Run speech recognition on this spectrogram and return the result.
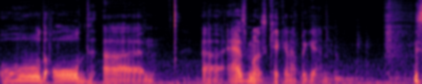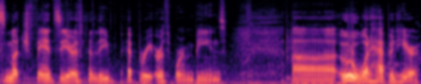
old, old uh, uh, asthma's kicking up again. this is much fancier than the peppery earthworm beans. Uh, ooh, what happened here?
